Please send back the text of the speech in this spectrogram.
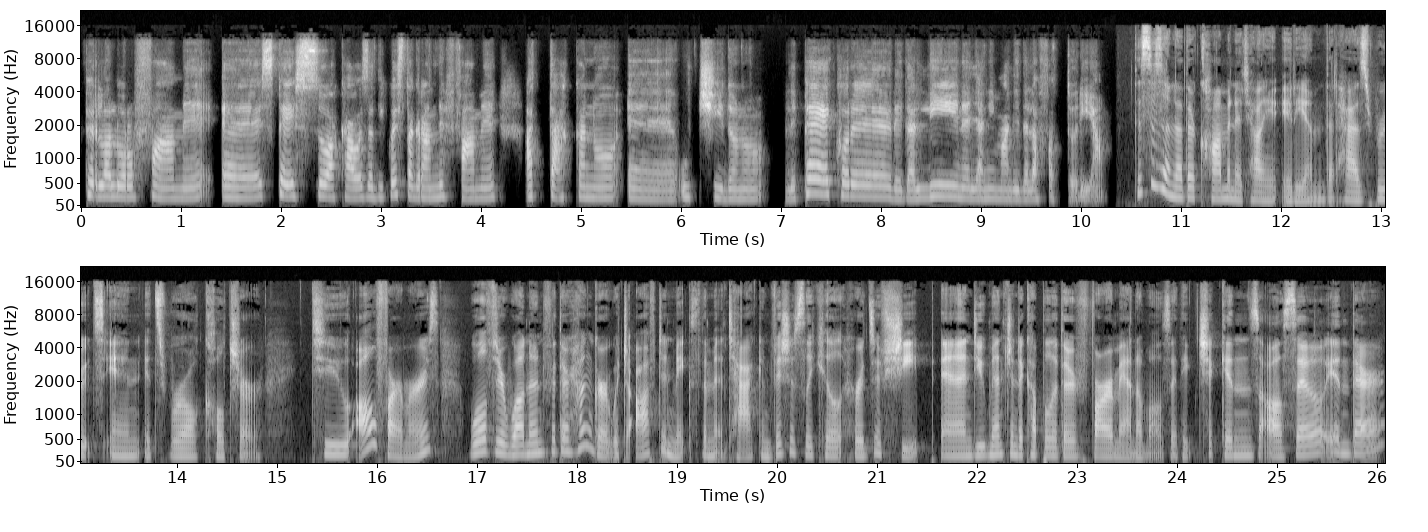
per la loro fame e spesso a causa di questa grande fame attaccano e uccidono le pecore, le galline, gli animali della fattoria. This is another common Italian idiom that has roots in its rural culture. To all farmers, wolves are well known for their hunger, which often makes them attack and viciously kill herds of sheep. And you mentioned a couple other farm animals, I think chickens also in there.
